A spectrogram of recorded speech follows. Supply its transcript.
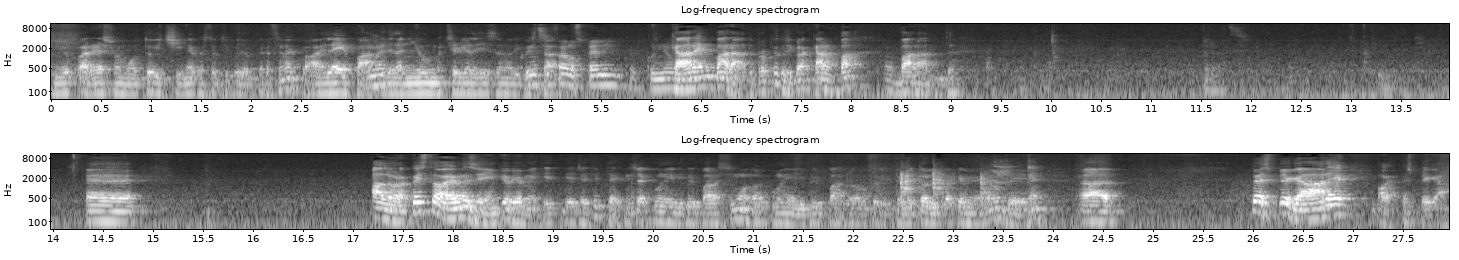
a mio parere sono molto vicini a questo tipo di operazione qua e lei è parte Come? della New Materialism di questa... Come si fa lo spelling? Cognome? Karen Barad, proprio così, con la K, ah. Barad. Grazie. Eh, allora, questo è un esempio ovviamente di oggetti tecnici, alcuni di cui parla Simone, alcuni di cui parlo così che metto lì perché mi vengono bene, eh, per spiegare, vabbè, per spiegare,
